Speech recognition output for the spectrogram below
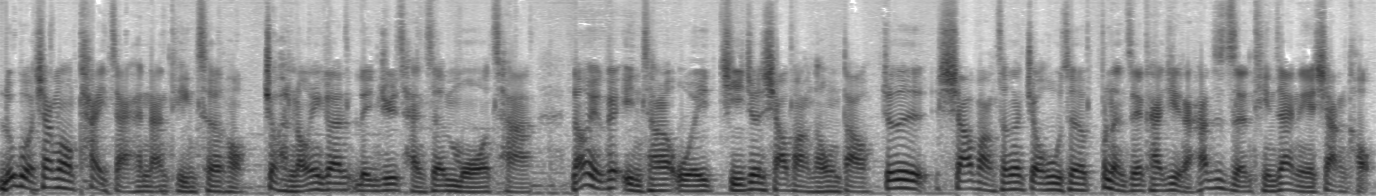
如果像那种太窄很难停车吼，就很容易跟邻居产生摩擦。然后有个隐藏的危机就是消防通道，就是消防车跟救护车不能直接开进来，它是只能停在你的巷口，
